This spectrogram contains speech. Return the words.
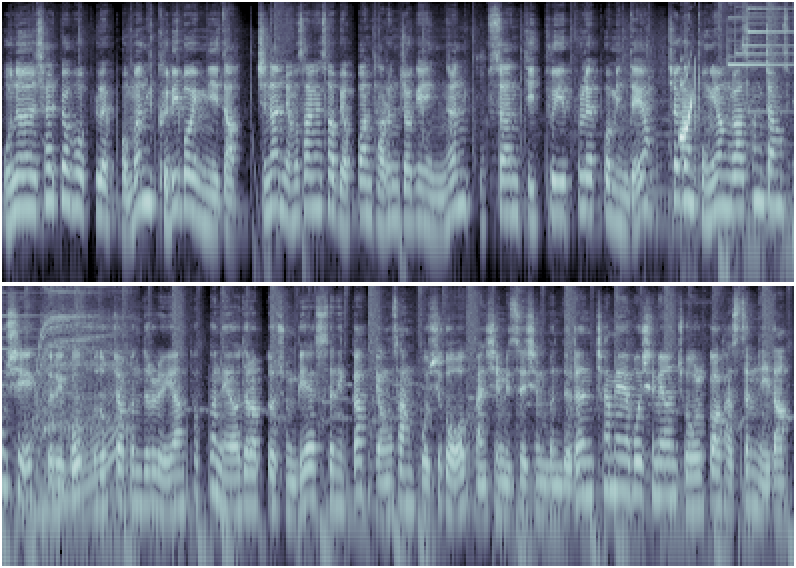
오늘 살펴볼 플랫폼은 그리버입니다. 지난 영상에서 몇 번 다룬 적이 있는 국산 D2E 플랫폼인데요. 최근 동향과 상장 소식 그리고 구독자분들을 위한 토큰 에어드랍도 준비했으니까 영상 보시고 관심 있으신 분들은 참여해보시면 좋을 것 같습니다.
